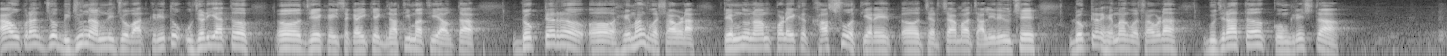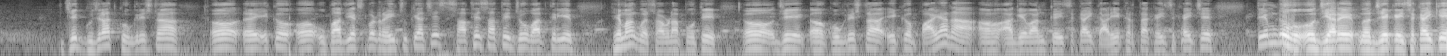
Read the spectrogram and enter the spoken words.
આ ઉપરાંત જો બીજું નામની જો વાત કરીએ તો ઉજળિયાત જે કહી શકાય કે જ્ઞાતિમાંથી આવતા ડોક્ટર હેમાંગ વસાવડા, તેમનું નામ પણ એક ખાસું અત્યારે ચર્ચામાં ચાલી રહ્યું છે. ડૉક્ટર હેમાંગ વસાવડા ગુજરાત કોંગ્રેસના જે ગુજરાત કોંગ્રેસના એક ઉપાધ્યક્ષ પણ રહી ચૂક્યા છે. સાથે સાથે જો વાત કરીએ, હેમાંગ વસાવડા પોતે જે કોંગ્રેસના એક પાયાના આગેવાન કહી શકાય, કાર્યકર્તા કહી શકાય છે, તેમનું જ્યારે જે કહી શકાય કે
